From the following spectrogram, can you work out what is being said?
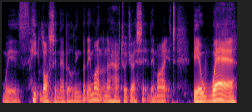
with heat loss in their building, but they might not know how to address it. They might be aware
